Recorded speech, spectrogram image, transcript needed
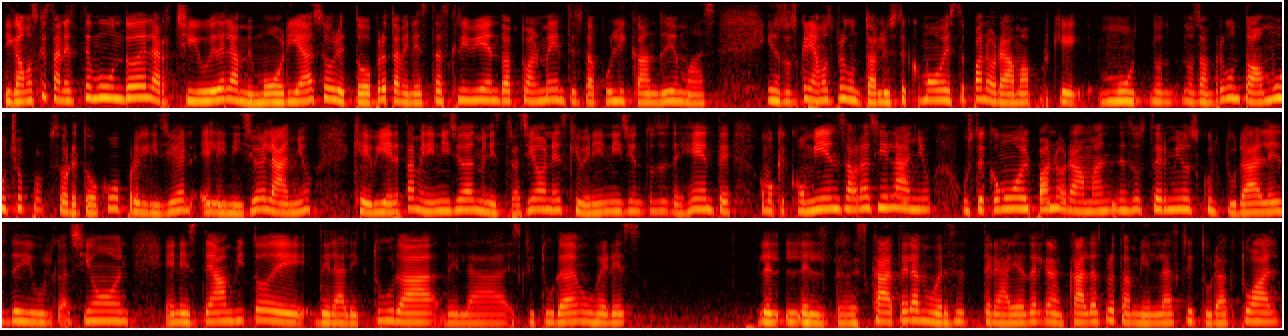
digamos que está en este mundo del archivo y de la memoria sobre todo, pero también está escribiendo actualmente, está publicando y demás. Y nosotros queríamos preguntarle a usted cómo ve este panorama porque nos, han preguntado mucho, sobre todo como por el inicio, el inicio del año, que viene también inicio de administraciones, que viene inicio entonces de gente, como que comienza ahora sí el año. ¿Usted cómo ve el panorama en esos términos culturales de divulgación, en este ámbito de la lectura? De la escritura de mujeres, el, rescate de las mujeres centenarias del Gran Caldas, pero también la escritura actual,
